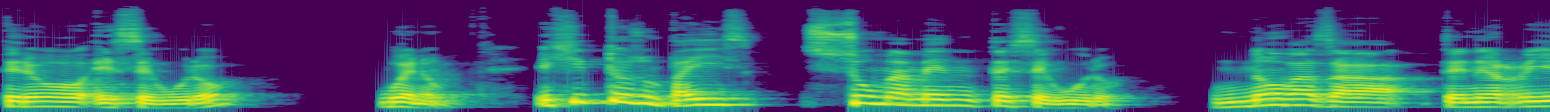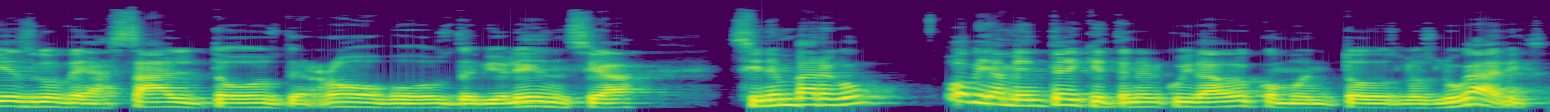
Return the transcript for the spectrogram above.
¿pero es seguro? Bueno, Egipto es un país sumamente seguro. No vas a tener riesgo de asaltos, de robos, de violencia. Sin embargo, obviamente hay que tener cuidado como en todos los lugares.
